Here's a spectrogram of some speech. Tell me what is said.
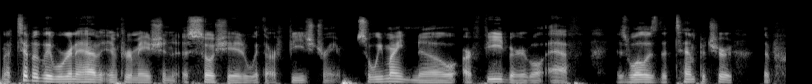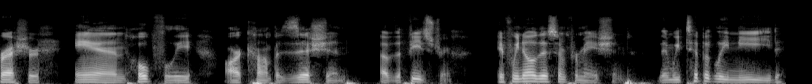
Now typically we're going to have information associated with our feed stream. So we might know our feed variable F as well as the temperature, the pressure, and hopefully our composition of the feed stream. If we know this information, then we typically need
